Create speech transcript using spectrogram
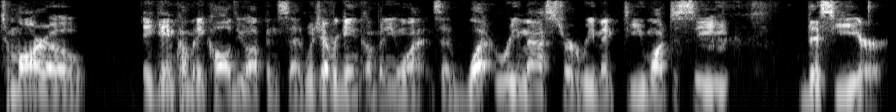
tomorrow a game company called you up and said, whichever game company you want, and said, what remaster or remake do you want to see this year?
